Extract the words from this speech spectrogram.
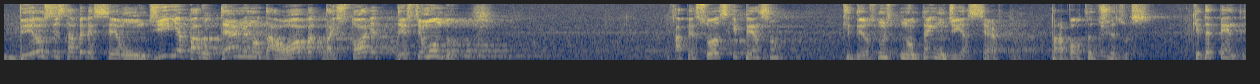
Deus estabeleceu um dia para o término da obra, da história deste mundo. Há pessoas que pensam que Deus não tem um dia certo para a volta de Jesus, que depende.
